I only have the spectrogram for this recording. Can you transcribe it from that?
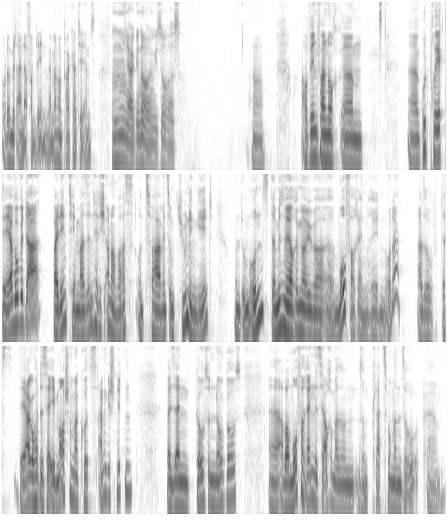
Oder mit einer von denen, wenn man noch ein paar KTMs. Mm, ja, genau, irgendwie sowas. Ja. Auf jeden Fall noch ähm, äh, gut Projekte. Ja, wo wir da bei dem Thema sind, hätte ich auch noch was. Und zwar, wenn es um Tuning geht und um uns, da müssen wir auch immer über äh, Mofa-Rennen reden, oder? Also, das, der Jago hat es ja eben auch schon mal kurz angeschnitten bei seinen Goes und No-Goes. Äh, aber Mofa-Rennen ist ja auch immer so ein, so ein Platz, wo man so ähm,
